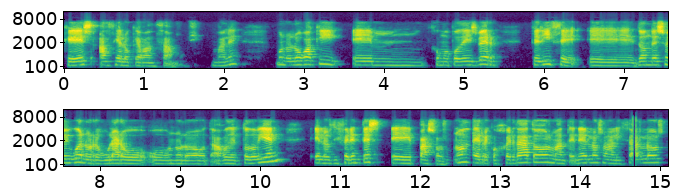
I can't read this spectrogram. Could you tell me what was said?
que es hacia lo que avanzamos, ¿vale? Bueno, luego aquí, em, como podéis ver, te dice eh, dónde soy bueno, regular o, no lo hago del todo bien en los diferentes eh, pasos, ¿no? De recoger datos, mantenerlos, analizarlos,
